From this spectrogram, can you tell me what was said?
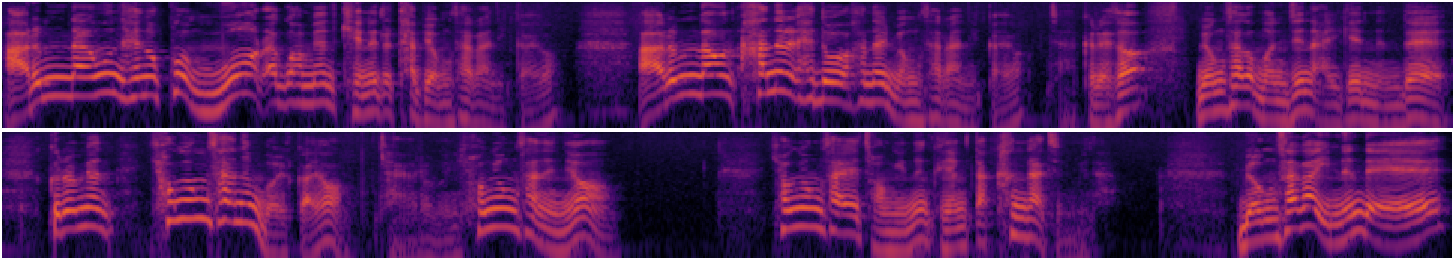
아름다운 해놓고 무엇라고 하면 걔네들 다 명사라니까요. 아름다운 하늘 해도 하늘 명사라니까요. 자, 그래서 명사가 뭔지는 알겠는데 그러면 형용사는 뭘까요? 자, 여러분 형용사는요. 형용사의 정의는 그냥 딱 한 가지입니다. 명사가 있는데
